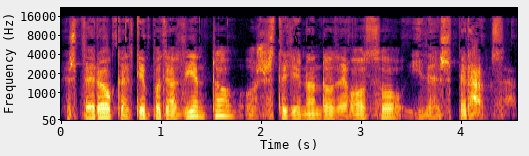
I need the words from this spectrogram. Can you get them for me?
Espero que el tiempo de Adviento os esté llenando de gozo y de esperanza.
